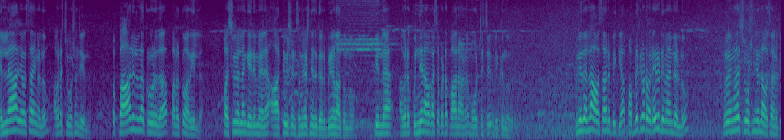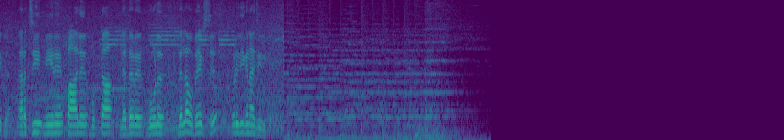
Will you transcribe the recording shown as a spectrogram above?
എല്ലാ വ്യവസായങ്ങളിലും അവരെ ചൂഷണം ചെയ്യുന്നു. ഇപ്പോൾ പാലിലുള്ള ക്രൂരത പലർക്കും അറിയില്ല. പശുവിനെല്ലാം കരിമേനെ ആർട്ടിഫിഷ്യൽ ഇൻസമിനേഷൻ ചെയ്ത് ഗർഭിണികളാക്കുന്നു. പിന്നെ അവരുടെ കുഞ്ഞിന് അവകാശപ്പെട്ട പാലാണ് മോഷ്ടിച്ച് വിൽക്കുന്നത്. പിന്നെ ഇതെല്ലാം അവസാനിപ്പിക്കുക. പബ്ലിക്കിനോട് ഒരേ ഒരു ഡിമാൻഡേ ഉള്ളൂ. മൃഗങ്ങളെ ചൂഷണം ചെയ്യുന്ന അവസാനിപ്പിക്കുക. ഇറച്ചി മീൻ പാൽ മുട്ട ലെതർ വൂൾ ഇതെല്ലാം ഉപേക്ഷിച്ച് ഒരു വീഗനായി ജീവിക്കുക.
